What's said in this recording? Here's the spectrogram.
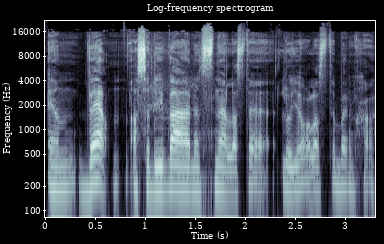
en, vän. Alltså det är världens snällaste, lojalaste människa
